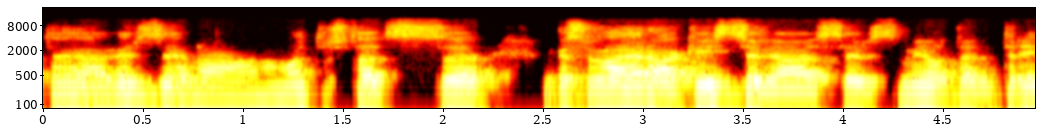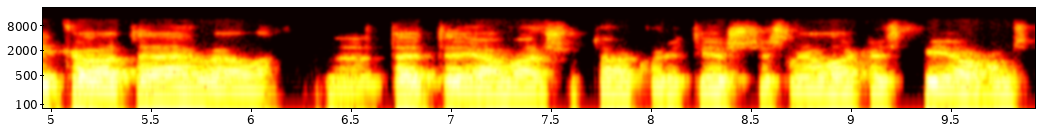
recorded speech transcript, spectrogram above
tajā virzienā, un otrs tāds, kas vairāk izceļās, ir Smiltena Trikā Tēvela tajā maršrutā, kur ir tieši šis lielākais pieaugums.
